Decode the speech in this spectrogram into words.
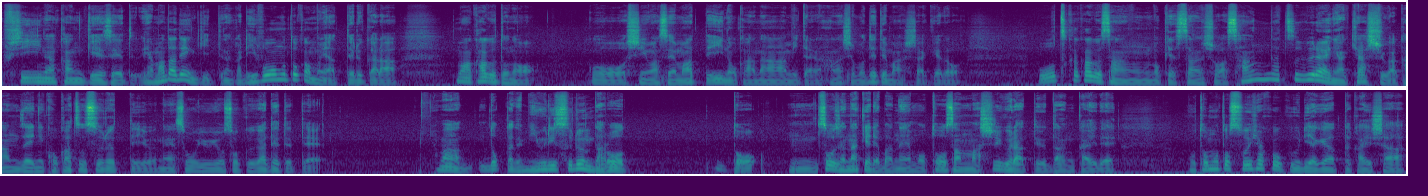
不思議な関係性と山田電機ってなんかリフォームとかもやってるからまあ家具とのこう親和性もあっていいのかなみたいな話も出てましたけど大塚家具さんの決算書は3月ぐらいにはキャッシュが完全に枯渇するっていうねそういう予測が出ててまあどっかで身売りするんだろうと、うん、そうじゃなければねもう倒産まっしぐらっていう段階でもともと数百億売り上げあった会社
